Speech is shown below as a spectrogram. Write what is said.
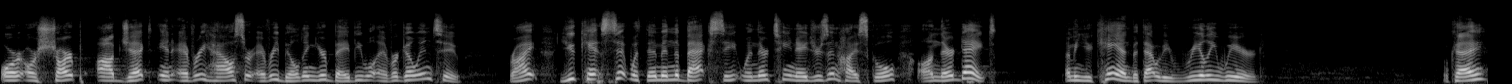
or, or sharp object in every house or every building your baby will ever go into, right? You can't sit with them in the back seat when they're teenagers in high school on their date. I mean, you can, but that would be really weird. Okay?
